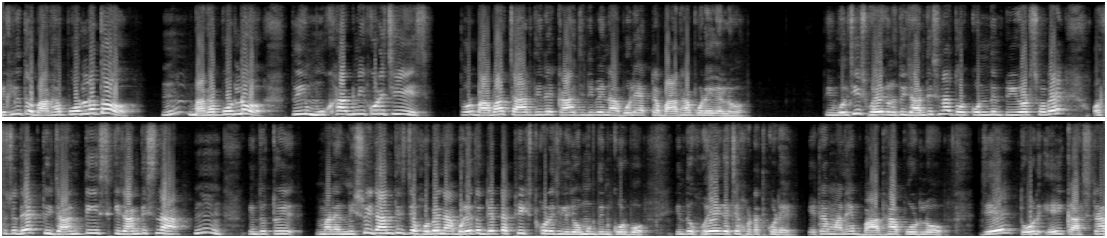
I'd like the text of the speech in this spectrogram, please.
দেখলি তো, বাধা পড়ল তো? হুম? বাধা পড়ল? তুই মুখাগ্নি করেছিস তোর বাবা চার দিনে কাজ দিবে না বলে একটা বাধা পড়ে গেল। তুই বলছিস, হয়ে গেল, তুই জানতিস না তোর কোন দিন পিরিয়ডস হবে? অথচ দেখ, তুই জানতিস কি জানতিস না? হুম, কিন্তু তুই মানে নিশ্চয়ই জানতিস যে হবে না বলে তো ডেটটা ফিক্সড করেছিলি যে অমুক দিন করব। কিন্তু হয়ে গেছে হঠাৎ করে। এটা মানে বাধা পড়ল যে তোর এই কাজটা,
